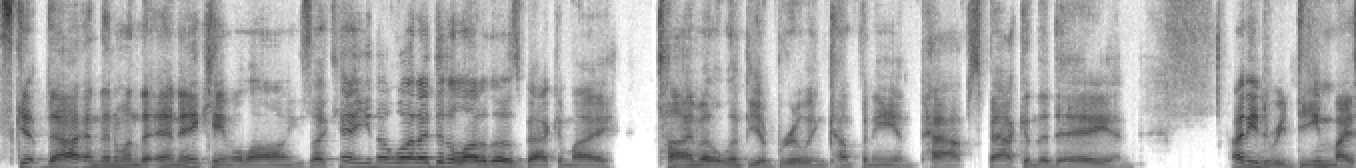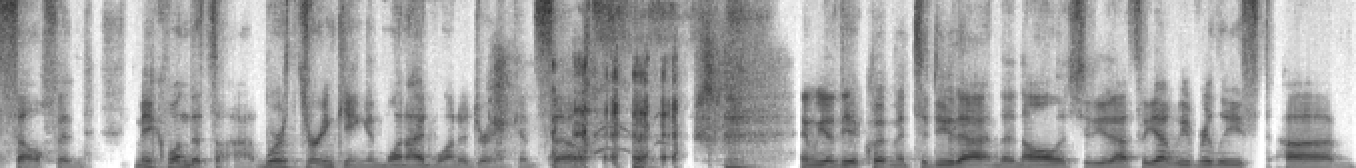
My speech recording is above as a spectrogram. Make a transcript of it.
skipped that. And then when the NA came along, he's like, hey, you know what? I did a lot of those back in my time at Olympia Brewing Company and Pabst back in the day. And I need to redeem myself and make one that's uh, worth drinking and one I'd want to drink. And so, and we have the equipment to do that and the knowledge to do that. So yeah, we've released um,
